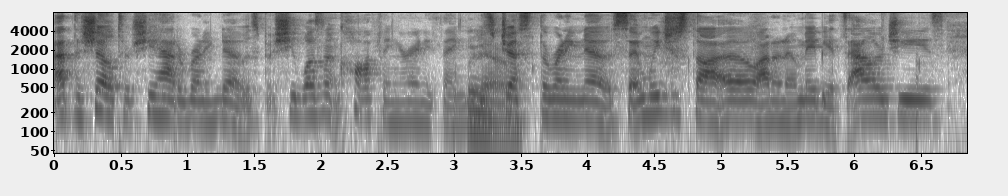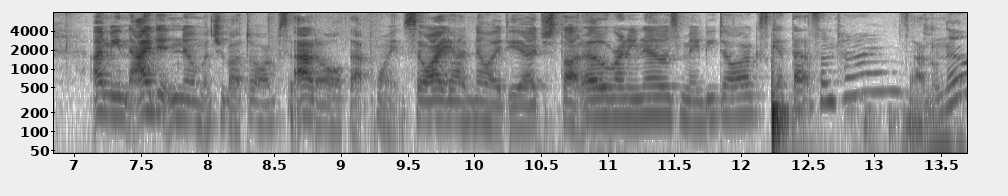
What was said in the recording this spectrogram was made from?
at the shelter. She had a running nose, but she wasn't coughing or anything. It was Yeah. just the running nose. And we just thought, oh, I don't know, maybe it's allergies. I mean, I didn't know much about dogs at all at that point, so I had no idea. I just thought, oh, runny nose, maybe dogs get that sometimes. I don't know.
